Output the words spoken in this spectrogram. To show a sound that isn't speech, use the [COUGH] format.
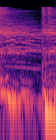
Yeah. [LAUGHS]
